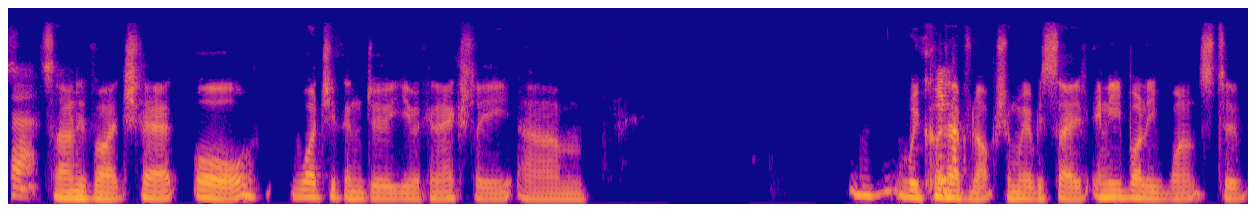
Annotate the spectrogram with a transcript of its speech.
chat. So only via chat, or what you can do, you can actually, um, we could Yeah. have an option where we say if anybody wants to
